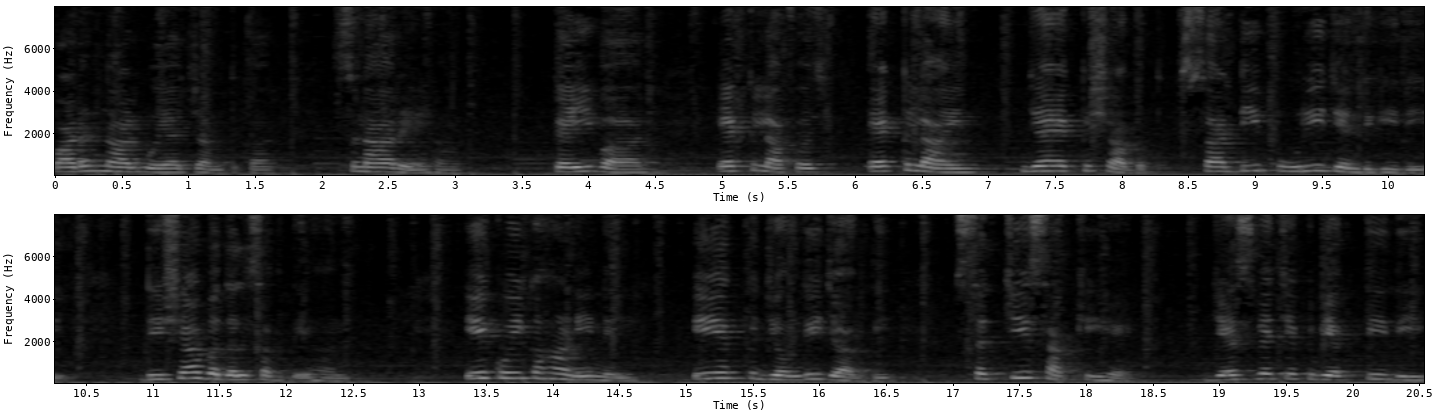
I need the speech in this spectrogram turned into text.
ਪੜਨ ਨਾਲ ਹੋਇਆ ਚਮਤਕਾਰ ਸੁਣਾ ਰਹੇ ਹਾਂ। ਕਈ ਵਾਰ ਇੱਕ ਲਫ਼ਜ਼, ਇੱਕ ਲਾਈਨ ਜਾਂ ਇੱਕ ਸ਼ਬਦ ਸਾਡੀ ਪੂਰੀ ਜ਼ਿੰਦਗੀ ਦੀ ਦਿਸ਼ਾ ਬਦਲ ਸਕਦੇ ਹਨ। ਇਹ ਕੋਈ ਕਹਾਣੀ ਨਹੀਂ, ਇਹ ਇੱਕ ਜਿਉਂਦੀ ਜਾਗਦੀ ਸੱਚੀ ਸਾਖੀ ਹੈ, ਜਿਸ ਵਿੱਚ ਇੱਕ ਵਿਅਕਤੀ ਦੀ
